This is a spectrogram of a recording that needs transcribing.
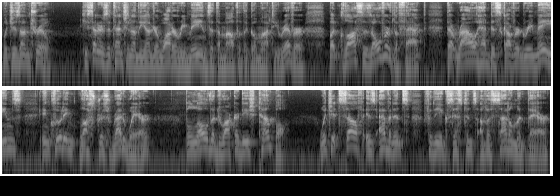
which is untrue. He centers attention on the underwater remains at the mouth of the Gomati River, but glosses over the fact that Rao had discovered remains, including lustrous redware, below the Dwarkadish temple, which itself is evidence for the existence of a settlement there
